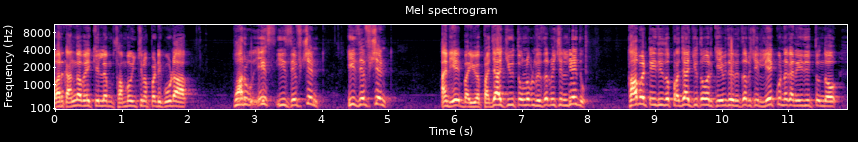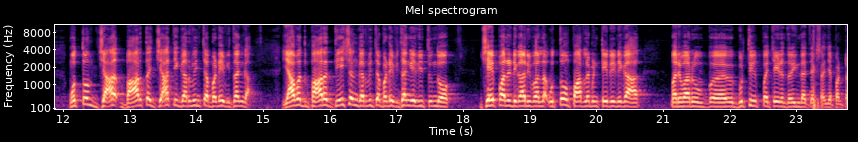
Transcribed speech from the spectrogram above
వారికి అంగవైకల్యం సంభవించినప్పటికీ కూడా వారు as is efficient is efficient అని ఏ ప్రజా జీవితంలో రిజర్వేషన్ లేదు. కాబట్టి ఇది ఏదో ప్రజా జీవితం వారికి ఏ విధంగా రిజర్వేషన్ లేకుండా కానీ ఏదైతుందో ఇస్తుందో మొత్తం జా భారత జాతి గర్వించబడే విధంగా యావత్ భారతదేశం గర్వించబడే విధంగా ఏది ఇస్తుందో జయపాల్ రెడ్డి గారి వల్ల ఉత్తమ పార్లమెంటేరియన్గా మరి వారు గుర్తింపు చేయడం జరిగింది అధ్యక్ష అని చెప్పంట.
